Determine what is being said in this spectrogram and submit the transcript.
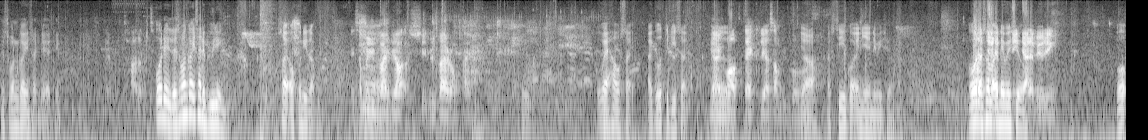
There's one guy inside there, I think. Oh, there, there's one guy inside the building. So I open it up. Hey, somebody Yeah. revive you. Ah, shit, revive wrong time. Okay. Warehouse side. I go to this side. Yeah, I The- go out there, clear some people. Yeah, I see got any enemies here. Oh, there's a lot of enemies here. the other building. Oh,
